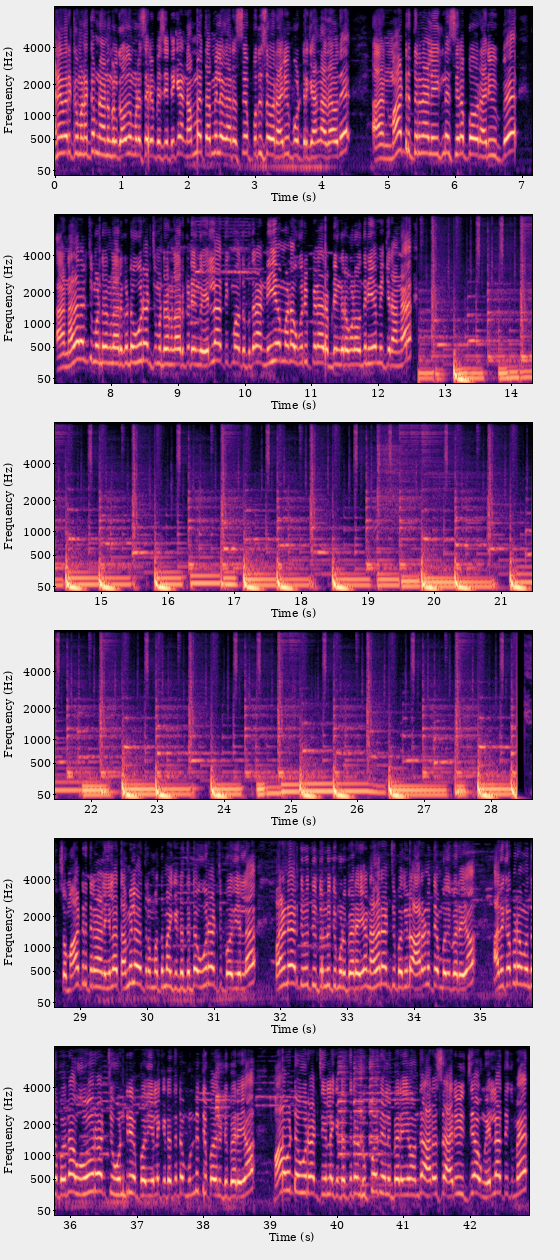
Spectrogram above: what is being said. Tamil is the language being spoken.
அனைவருக்கும் வணக்கம். நான் உங்கள் கௌதம் முனசேரம் பேசிட்டு இருக்கேன். நம்ம தமிழக அரசு புதுசா ஒரு அறிவிப்பு போட்டிருக்காங்க. அதாவது மாற்றுத்திறனாளிகளுக்குன்னு மாற்றுத்திறனாளிக்குன்னு சிறப்பாக ஒரு அறிவிப்பு. நகராட்சி மன்றங்களா இருக்கட்டும் ஊராட்சி மன்றங்களா இருக்கட்டும் இவங்க எல்லாத்துக்குமே வந்து பார்த்தீங்கன்னா நியமன உறுப்பினர் அப்படிங்கிறவங்களை வந்து நியமிக்கிறாங்க. ஸோ மாற்றுத்திறனாளிகளை தமிழகத்தில் மொத்தமாக கிட்டத்தட்ட ஊராட்சி பகுதியில் பன்னெண்டாயிரத்தி நூற்றி தொண்ணூற்றி மூணு பேரையும் நகராட்சி பகுதியில் அறுநூத்தி ஐம்பது பேரையும் அதுக்கப்புறம் வந்து பார்த்தீங்கன்னா ஊராட்சி ஒன்றிய பகுதியில் கிட்டத்தட்ட முந்நூற்றி பதினெட்டு பேரையும் மாவட்ட ஊராட்சிகளில் கிட்டத்தட்ட முப்பது ஏழு பேரையும் வந்து அரசு அறிவித்து அவங்க எல்லாத்துக்குமே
